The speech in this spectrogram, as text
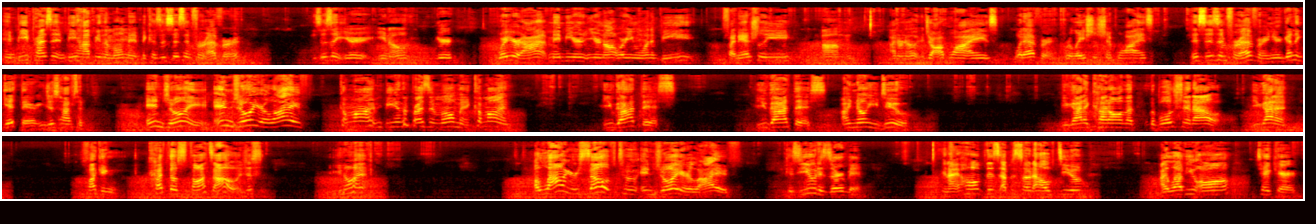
and be present and be happy in the moment because this isn't forever. This isn't your, you know, you're where you're at. Maybe you're, you're not where you want to be financially, um, I don't know, job wise, whatever, relationship wise. This isn't forever and you're to get there. You just have to enjoy, enjoy your life. Come on, be in the present moment. Come on. You got this. You got this. I know you do. You gotta cut all the, the bullshit out. You gotta fucking cut those thoughts out. Just, you know what? Allow yourself to enjoy your life because you deserve it. And I hope this episode helped you. I love you all. Take care.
